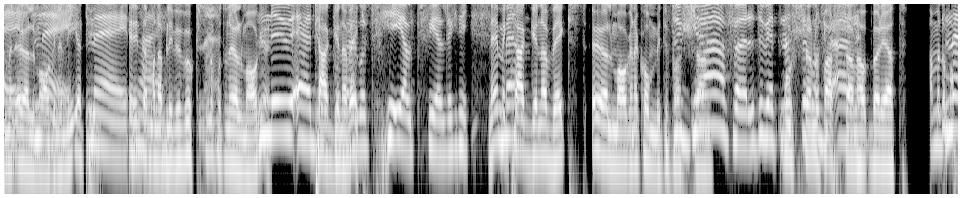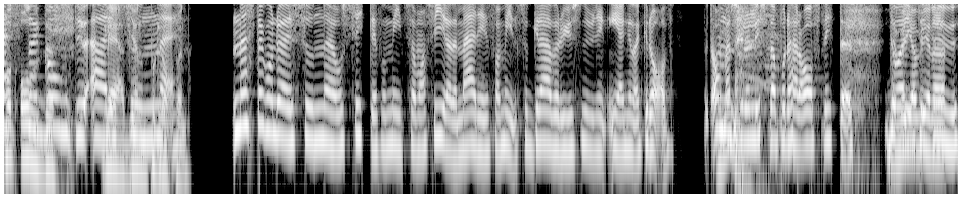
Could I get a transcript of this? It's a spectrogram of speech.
nej, men ölmagen nej, är ner till. nej, är det inte att man har blivit vuxen och fått en ölmage? Nu är du Kaggen har växt. åt helt fel riktning. nej men, men- kaggen har växt, ölmagen har kommit till Du farsan, gräver, du vet nästa morsan gång och farsan du är... har börjat, ja men de har fått nästa gång du är i åldersglädjen på kroppen. nästa gång du är i Sunne och sitter på midsommarfirande med din familj så gräver du just nu din egna grav. Om men- du skulle lyssna på det här avsnittet, då är inte menar du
